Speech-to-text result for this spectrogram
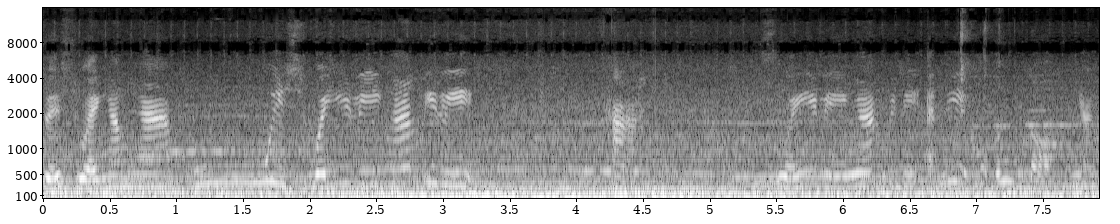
สวยๆงามๆอุ้ยสวยอีงามอีรีค่ะ สวยอีงามอีรีอันนี้เขาเอิ้งดอกอย่าง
